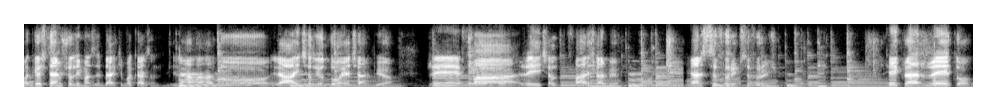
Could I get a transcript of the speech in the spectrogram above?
Bak göstermiş olayım hazır. Belki bakarsın. La, do, la'yı çalıyor. Do'ya çarpıyor. Re, fa, re'yi çalıp fa'ya çarpıyor. Yani 0-3, 0-3. Tekrar re, do.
